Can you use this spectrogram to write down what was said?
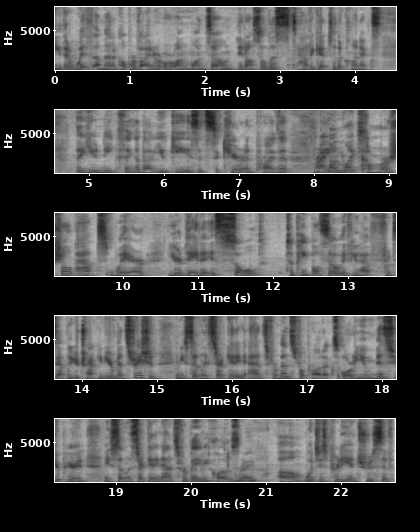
either with a medical provider or on one's own. It also lists how to get to the clinics. The unique thing about Euki is it's secure and private. Right. Unlike commercial apps where your data is sold to people. So if you have, for example, you're tracking your menstruation and you suddenly start getting ads for menstrual products, or you miss your period and you suddenly start getting ads for baby clothes, Right. um, which is pretty intrusive.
